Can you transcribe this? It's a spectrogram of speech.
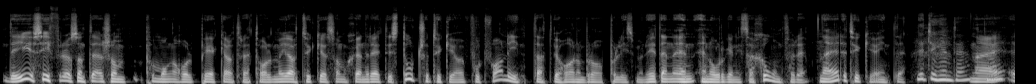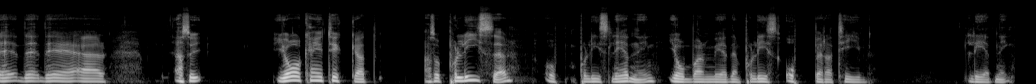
det är ju siffror och sånt där som på många håll pekar åt rätt håll, men jag tycker som generellt i stort så tycker jag fortfarande inte att vi har en bra polismyndighet, en, en, en organisation för det. Nej, det tycker jag inte. Det tycker jag inte? Nej, eh, det, det är... Alltså, jag kan ju tycka att alltså, poliser och polisledning jobbar med en polisoperativ ledning.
